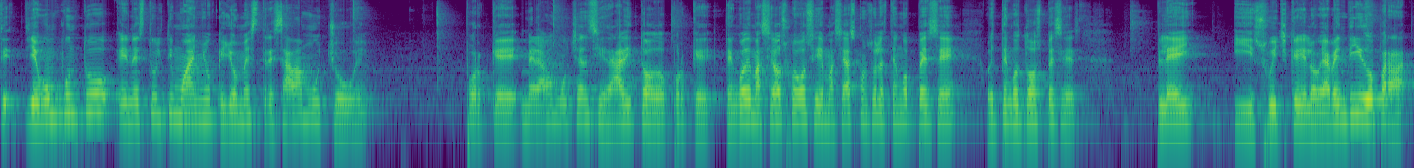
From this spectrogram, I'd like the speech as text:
te- llegó un punto en este último año que yo me estresaba mucho, güey. Porque me daba mucha ansiedad y todo. Porque tengo demasiados juegos y demasiadas consolas. Tengo PC. Hoy tengo dos PCs. Play y Switch que lo había vendido para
